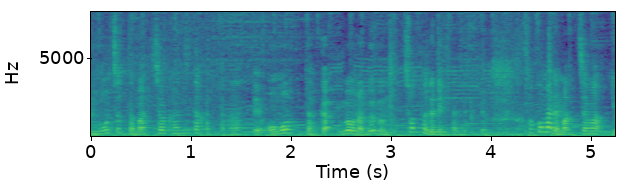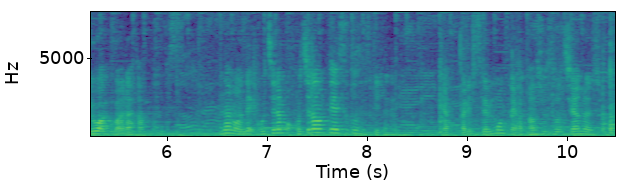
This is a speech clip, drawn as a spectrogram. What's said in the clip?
もうちょっと抹茶を感じたかったかなって思ったかような部分もちょっと出てきたんですけどそこまで抹茶は弱くはなかったんです。なのでこちらもこちらの点数とさせていただきますやっぱり専門店は監修と違うのでしょうか。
